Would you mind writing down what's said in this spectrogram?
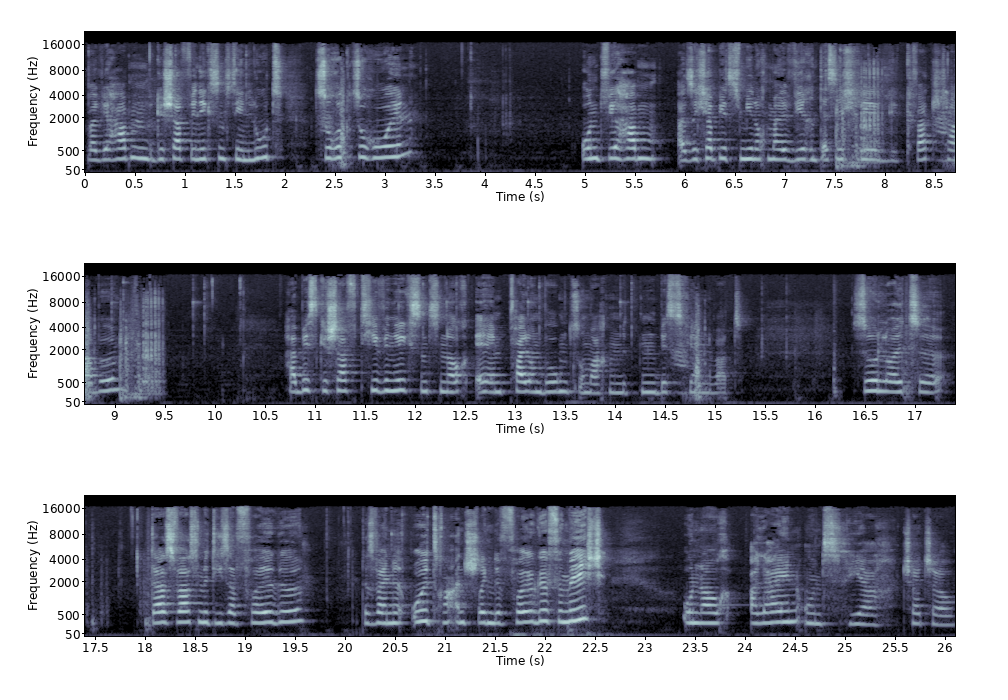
weil wir haben geschafft, wenigstens den Loot zurückzuholen. Und wir haben, also ich habe jetzt mir nochmal, währenddessen ich hier gequatscht habe, habe ich es geschafft, hier wenigstens noch äh, Pfeil und Bogen zu machen mit ein bisschen was. So Leute, das war's mit dieser Folge. Das war eine ultra anstrengende Folge für mich und auch allein und ja, ciao, ciao.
